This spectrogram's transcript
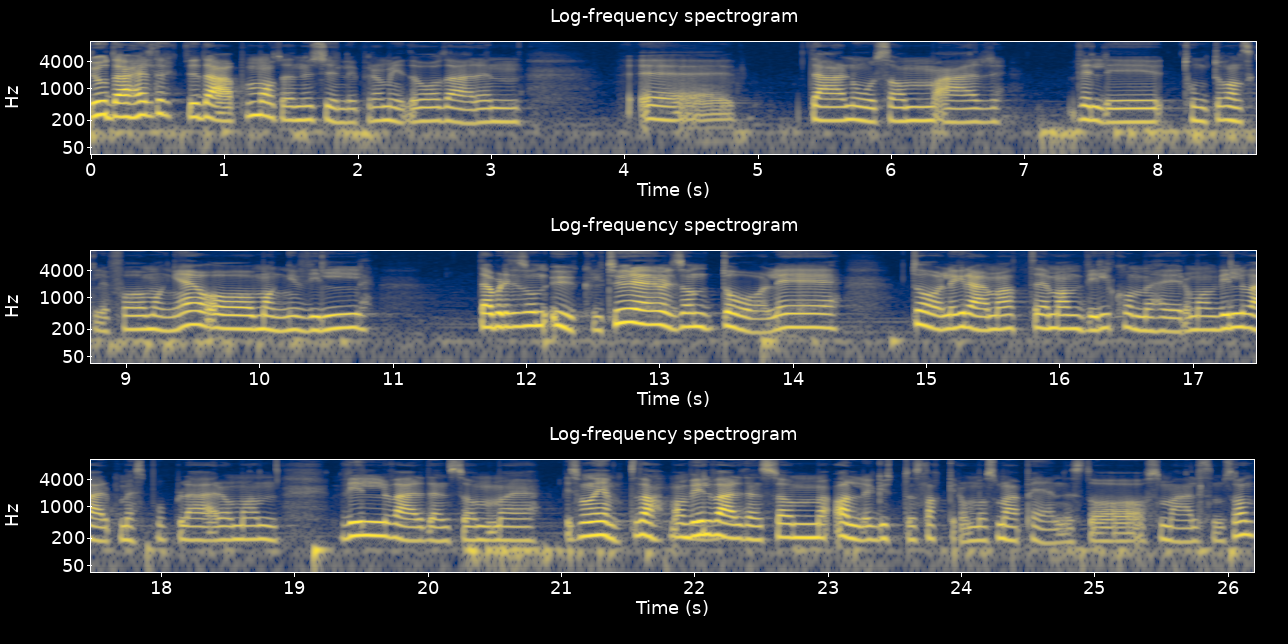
Jo, det er helt riktig. Det er på en måte en usynlig pyramide, og det er en eh, Det er noe som er veldig tungt og vanskelig for mange, og mange vil Det har blitt en sånn ukultur, en veldig sånn dårlig dårlig greie med at eh, man vil komme høyere, og man vil være mest populær, og man vil være den som eh, Hvis man er jente, da. Man vil være den som alle guttene snakker om, og som er penest, og som er liksom sånn.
